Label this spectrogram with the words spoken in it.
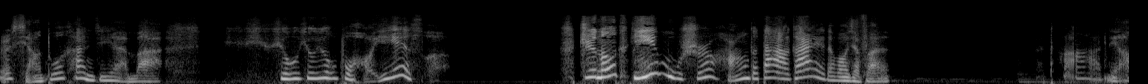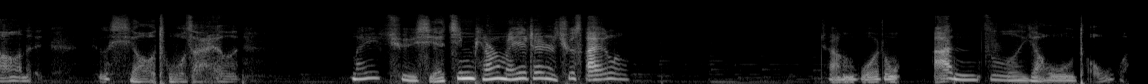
这想多看几眼吧，又又又不好意思，只能一目十行的大概的往下翻。他娘的，这个小兔崽子，没去写《金瓶梅》，真是屈才了。张国忠暗自摇头啊。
